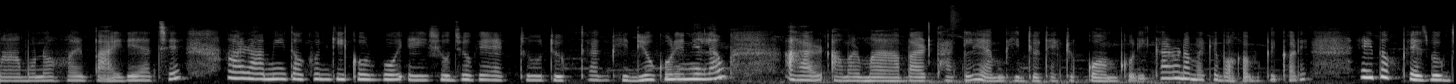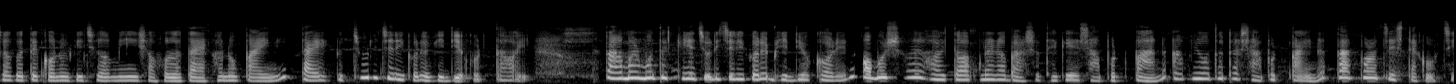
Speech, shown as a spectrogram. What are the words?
মা মনে হয় বাইরে আছে। আর আমি তখন কি করব? এই সুযোগে একটু টুকটাক ভিডিও করে নিলাম। আর আমার মা আবার থাকলে আমি ভিডিওটা একটু কম করি, কারণ আমাকে বকাবকি করে। এই তো ফেসবুক জগতে কোনো কিছু আমি সফলতা এখনও পাইনি, তাই একটু চুরি চুরি করে ভিডিও করতে হয়। তো আমার মতো কে চুরি চুরি করে ভিডিও করেন? অবশ্যই হয়তো আপনারা বাসা থেকে সাপোর্ট পান, আমি অতটা সাপোর্ট পাই না, তারপরও চেষ্টা করছি,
